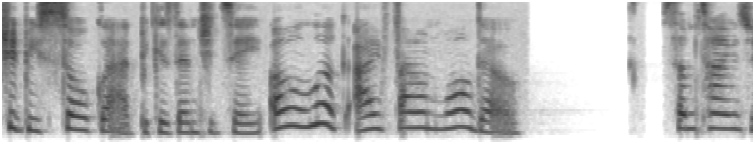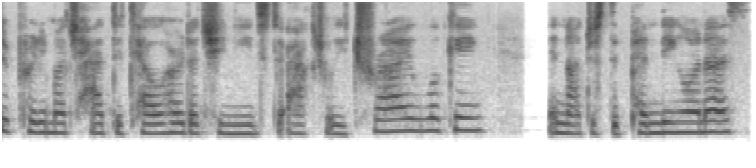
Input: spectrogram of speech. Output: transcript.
she'd be so glad because then she'd say, "Oh, look, I found Waldo." Sometimes we pretty much had to tell her that she needs to actually try looking and not just depending on us.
